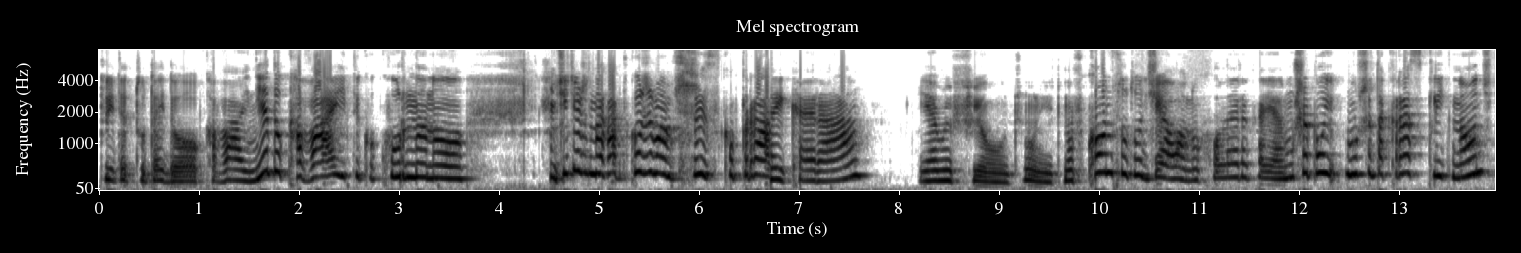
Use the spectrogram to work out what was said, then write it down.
tu idę tutaj do kawaii. Nie do kawaii, tylko kurna no... Widzicie, że na hardkorze mam wszystko Breakera. Jemy Fuge, unit. No w końcu to działa, no cholerka ja. Muszę, muszę tak raz kliknąć,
